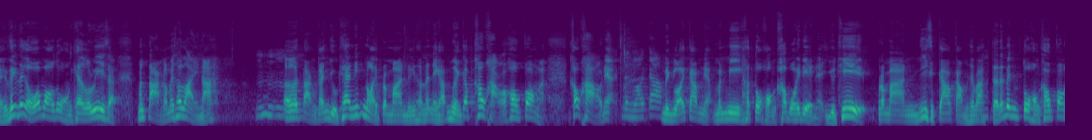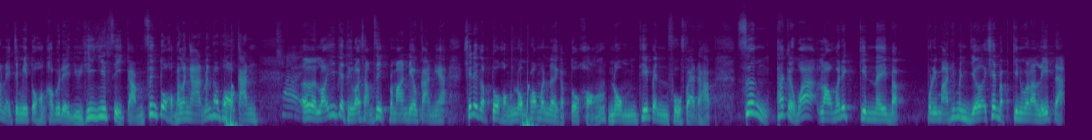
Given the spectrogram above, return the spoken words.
ยซึ่งถ้าเกิดว่ามองตัวของแคลอรี่อะมันต่างกันไม่เท่าไหร่นะอืมๆ เออต่างกันอยู่แค่นิดหน่อยประมาณหนึ่งเท่านั้นเองครับเหมือนกับข้าวขาวกับข้าวกล้องอะข้าวขาวเนี่ยหนึ่งร้อยกรัม100กรัมเนี่ยมันมีตัวของคาร์โบไฮเดรตเนี่ยอยู่ที่ประมาณ 29 กรัมใช่ป่ะแต่ถ้าเป็นตัวของข้าวกล้องเนี่ยจะมีตัวของคาร์โบไฮเดรตอยู่ที่ 24 กรัม ซึ่งตัวของพลังงานมันพอๆกันใช่เออ127ถึง130ประมาณเดียวกันเนี่ยเช่นเดียวกับตัวของนมข้าวมันเนยกับตัวของนมที่เป็น full fat นะครับซึ่งถ้าเกิดว่าเราไม่ได้กินในแบบ ปริมาณที่มันเยอะเช่นแบบกินวันละลิตรอะ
